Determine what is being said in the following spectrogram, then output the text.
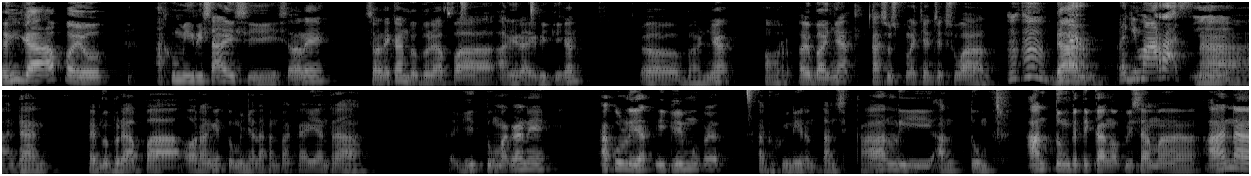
enggak apa yo aku miris aja sih soalnya soalnya kan beberapa akhir-akhir ini kan eh, banyak or eh, banyak kasus pelecehan seksual Mm-mm, Dan- bener. lagi marah sih. nah dan dan beberapa orang itu menyalahkan pakaian ra kayak gitu makanya aku lihat IG-mu kayak aduh ini rentan sekali antum antum ketika ngopi sama Ana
